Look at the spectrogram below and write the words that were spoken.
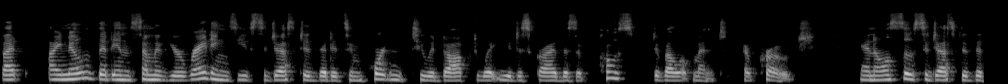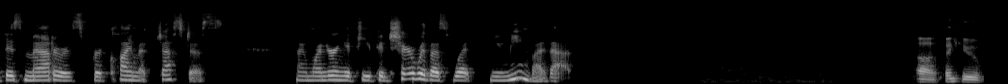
But I know that in some of your writings, you've suggested that it's important to adopt what you describe as a post-development approach, and also suggested that this matters for climate justice. I'm wondering if you could share with us what you mean by that. Uh, thank you,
